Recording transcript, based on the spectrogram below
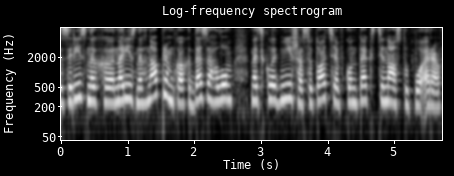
з різних на різних напрямках, де загалом найскладніша ситуація в контексті наступу РФ?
